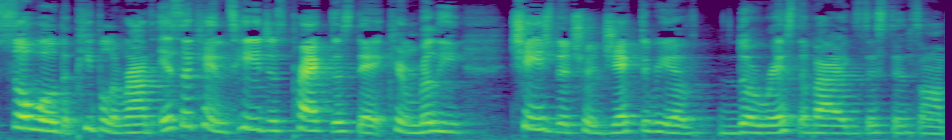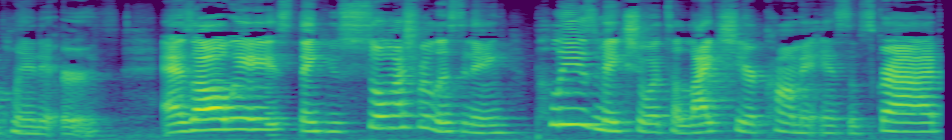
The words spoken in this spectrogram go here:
so will the people around. It's a contagious practice that can really change the trajectory of the rest of our existence on planet Earth. As always, thank you so much for listening. Please make sure to like, share, comment, and subscribe.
